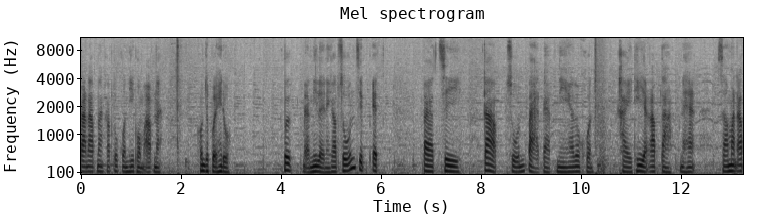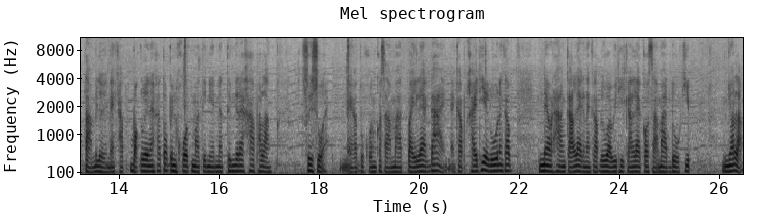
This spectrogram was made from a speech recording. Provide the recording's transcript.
การอัพนะครับ ทุกคนที่ผมอัพนะผมจะเปิดให้ดูปึกแบบนี้เลยนะครับ 0 11 8 4 9 0 8 แบบนี้ครับทุกคน ใครที่อยากอัพตามนะฮะสามารถอัพตามไปเลยนะครับ บอกเลยนะครับต้องเป็นโค้ดมาติเนสนะถึงจะได้ค่าพลังสวยๆนะครับทุกคนก็สามารถไปแลกได้นะครับใครที่อยากรู้นะครับแนวทางการแลกนะครับหรือว่าวิธีการแลกก็สามารถดูคลิปย้อนหลัง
